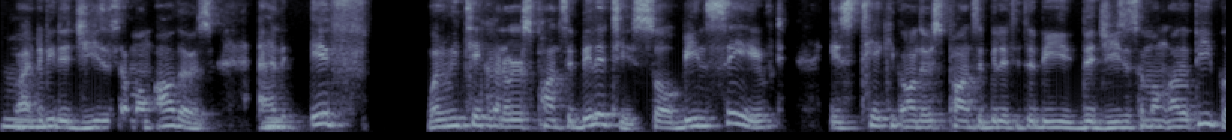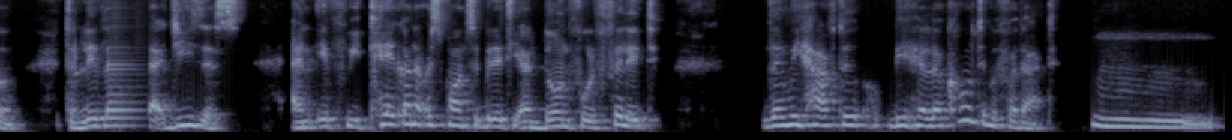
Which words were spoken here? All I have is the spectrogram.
right? To be the Jesus among others. And if when we take on a responsibility, so being saved is taking on the responsibility to be the Jesus among other people, to live like, like Jesus. And if we take on that responsibility and don't fulfill it, then we have to be held accountable for that. Mm.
